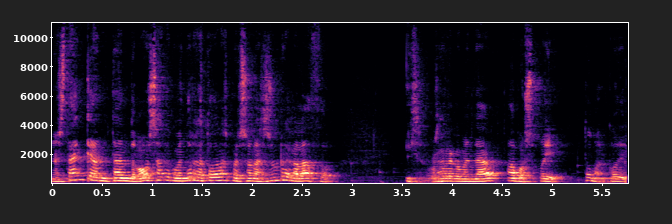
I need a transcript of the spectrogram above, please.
Nos está encantando, vamos a recomendaros a todas las personas, es un regalazo. Y si os vas a recomendar, ah, pues oye, toma el código.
